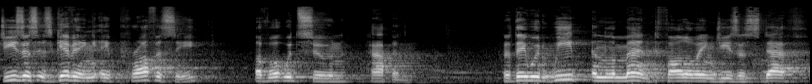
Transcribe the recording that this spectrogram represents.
Jesus is giving a prophecy of what would soon happen that they would weep and lament following Jesus' death,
